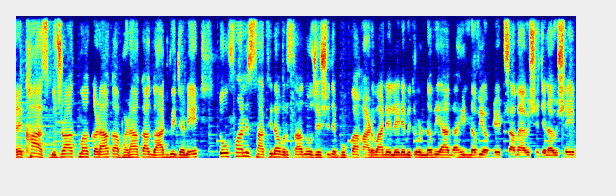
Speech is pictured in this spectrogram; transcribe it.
અને ખાસ ગુજરાતમાં કડાકા, ભડાકા, ગાજવીજ અને તોફાન સાથેના વરસાદો જે છે તે ભૂકા કાઢવાને લઈને મિત્રો નવી આગાહી, નવી અપડેટ સામે આવી છે. જેના વિશે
